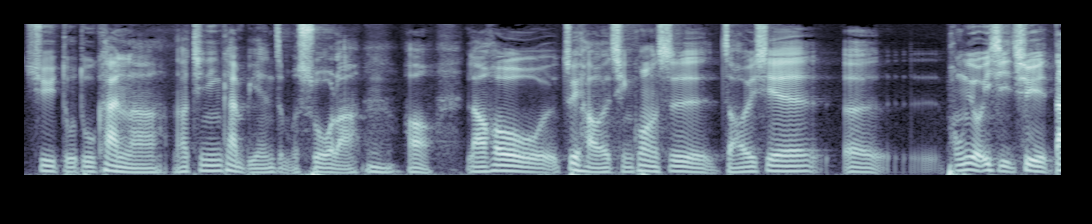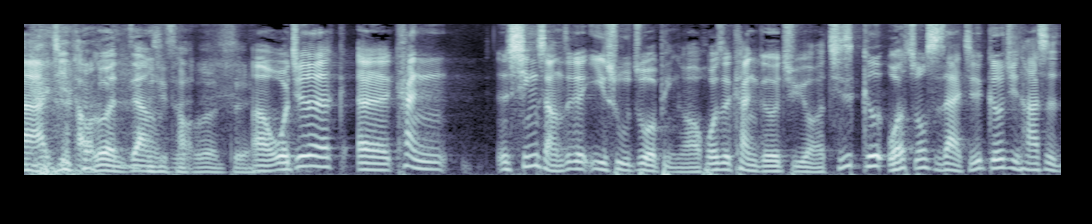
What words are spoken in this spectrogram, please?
去读读看啦，然后听听看别人怎么说啦。嗯，好，然后最好的情况是找一些呃。朋友一起去，大家一起讨论这样子。讨论对啊，我觉得呃看。欣赏这个艺术作品哦，或是看歌剧哦，其实歌我要说实在，其实歌剧它是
